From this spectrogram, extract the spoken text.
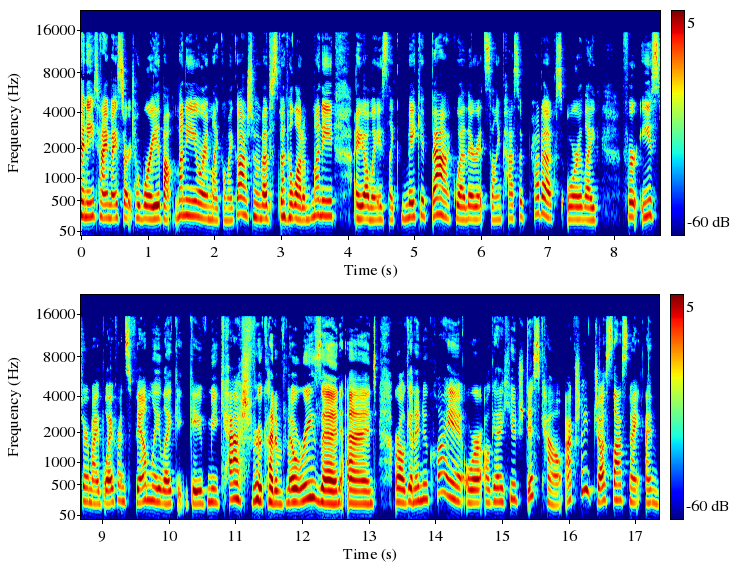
anytime I start to worry about money or I'm like, oh my gosh, I'm about to spend a lot of money, I always like make it back, whether it's selling passive products or like for Easter, my boyfriend's family like gave me cash for kind of no reason and or I'll get a new client or I'll get a huge discount. Actually, just last night I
